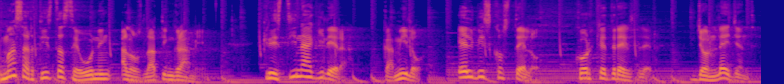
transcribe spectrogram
Más artistas se unen a los Latin Grammy. Cristina Aguilera, Camilo, Elvis Costello, Jorge Drexler, John Legend,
